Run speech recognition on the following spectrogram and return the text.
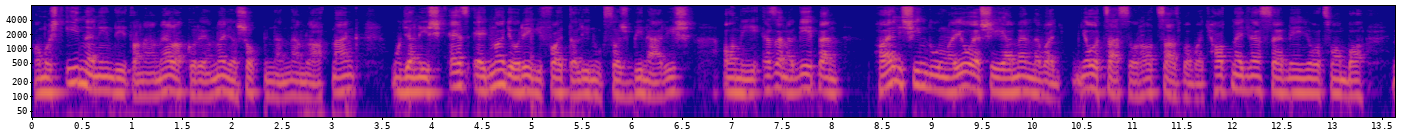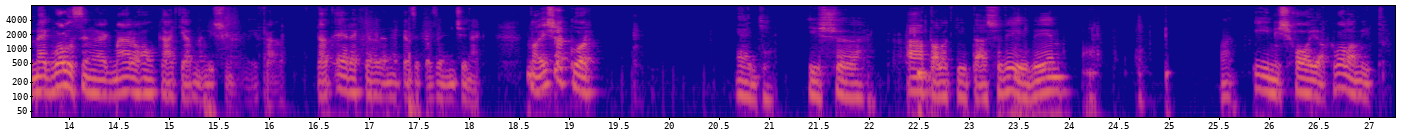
Ha most innen indítanám el, akkor olyan nagyon sok mindent nem látnánk, ugyanis ez egy nagyon régi fajta Linuxos bináris, ami ezen a gépen, ha el is indulna, jó eséllyel menne vagy 800x600-ba, vagy 640x480-ba, meg valószínűleg már a hangkártyát nem ismerné fel. Tehát erre kellenek ezek az engine. Na és akkor egy kis átalakítás révén én is halljak valamit,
